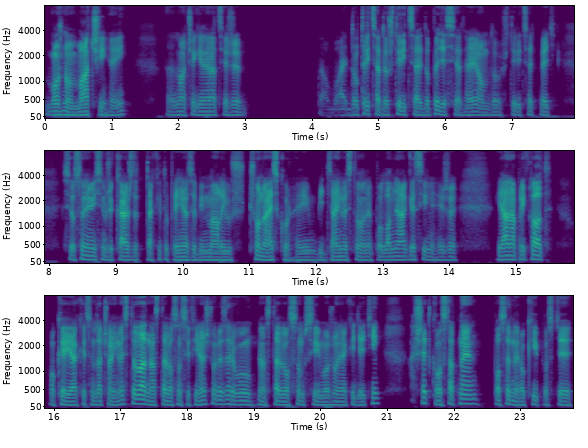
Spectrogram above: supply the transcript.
možno mladší, hej, z mladšej generácie, že alebo aj do 30, do 40, do 50, hej, alebo do 45, si osobne myslím, že každé takéto peniaze by mali už čo najskôr hej, byť zainvestované podľa mňa agresívne. Hej, že ja napríklad, OK, ja keď som začal investovať, nastavil som si finančnú rezervu, nastavil som si možno nejaké deti a všetko ostatné, posledné roky proste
